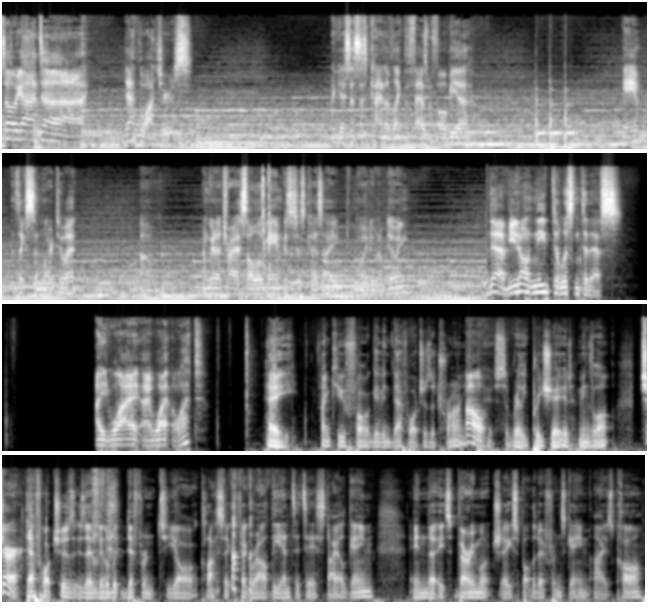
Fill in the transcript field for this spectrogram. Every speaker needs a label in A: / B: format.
A: So we got uh, Deathwatchers. I guess this is kind of like the Phasmophobia game. It's like similar to it. Um, I'm gonna try a solo game just just because I have no idea what I'm doing. Deb, you don't need to listen to this. I why I why what?
B: Hey, thank you for giving Deathwatchers a try.
A: Oh.
B: it's really appreciated. Means a lot.
A: Sure.
B: Deathwatchers is a little bit different to your classic figure out the entity style game, in that it's very much a spot the difference game at its core,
